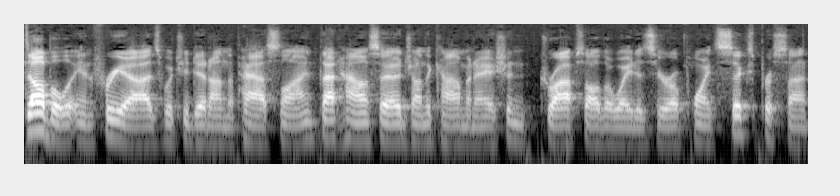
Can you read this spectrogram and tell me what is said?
double in free odds, which you did on the pass line, that house edge on the combination drops all the way to 0.6%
